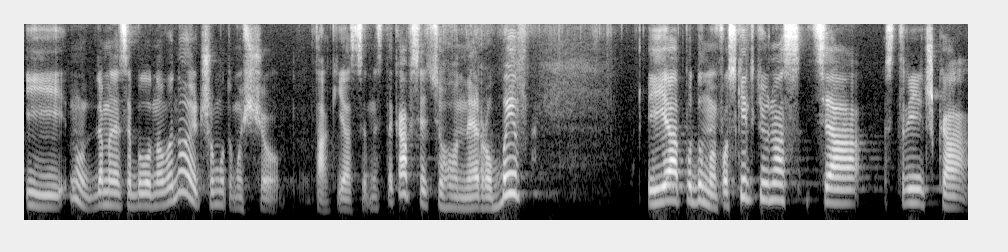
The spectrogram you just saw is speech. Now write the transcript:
І ну, для мене це було новиною. Чому? Тому що так, я з цим не стикався, цього не робив. І я подумав, оскільки у нас ця стрічка,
